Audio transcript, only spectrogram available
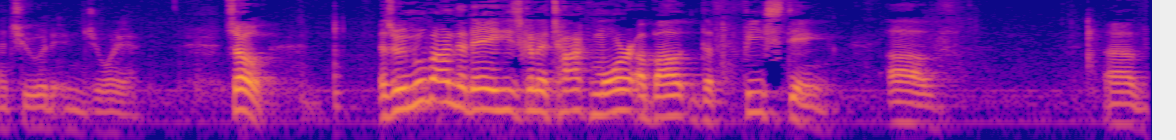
that you would enjoy it. So, as we move on today, he's going to talk more about the feasting of, of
